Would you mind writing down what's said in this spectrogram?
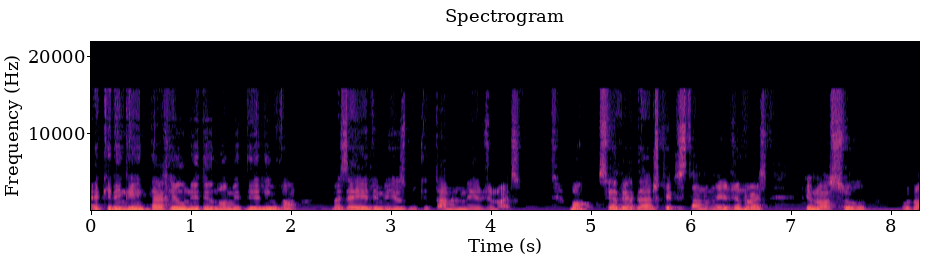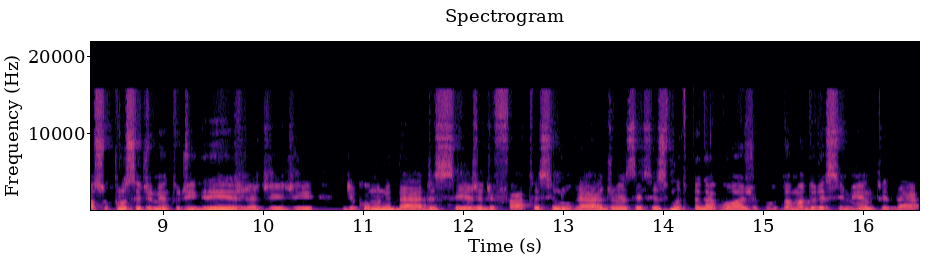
é que ninguém está reunido em nome dele em vão, mas é ele mesmo que está no meio de nós. Bom, se é verdade que ele está no meio de nós, que nosso o nosso procedimento de igreja, de, de, de comunidade, seja de fato esse lugar de um exercício muito pedagógico do amadurecimento e da,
